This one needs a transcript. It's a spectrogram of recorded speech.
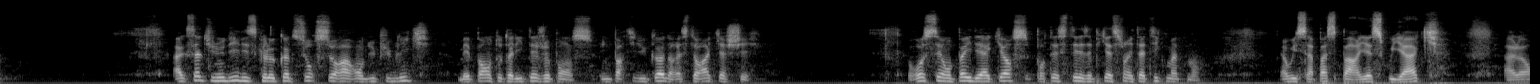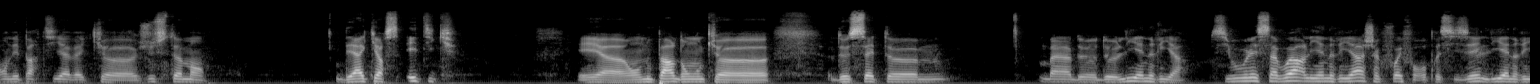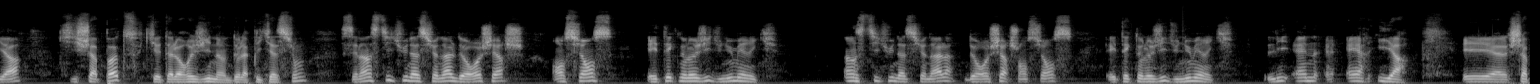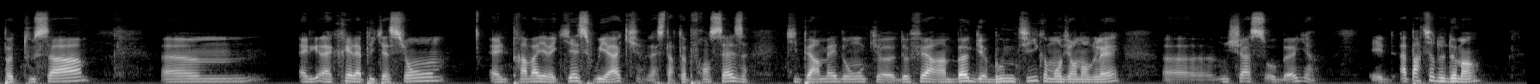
Axel, tu nous dis, que le code source sera rendu public, mais pas en totalité je pense. Une partie du code restera cachée. Rossé, on paye des hackers pour tester les applications étatiques maintenant. Ah oui, ça passe par Yes We Hack. Alors on est parti avec euh, justement des hackers éthiques. Et euh, on nous parle donc euh, de cette de, de l'INRIA. Si vous voulez savoir l'INRIA, à chaque fois il faut repréciser l'INRIA qui chapote, qui est à l'origine de l'application, c'est l'Institut national de recherche en sciences et technologies du numérique. Institut national de recherche en sciences et technologies du numérique, l'INRIA. Et elle chapeaute tout ça. Euh, elle a créé l'application. Elle travaille avec YesWeHack, la start-up française, qui permet donc euh, de faire un bug bounty, comme on dit en anglais, euh, une chasse aux bugs. Et à partir de demain,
